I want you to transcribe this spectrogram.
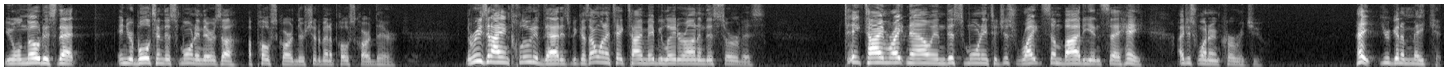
You'll notice that in your bulletin this morning there's a, a postcard, and there should have been a postcard there. The reason I included that is because I want to take time, maybe later on in this service, take time right now in this morning to just write somebody and say, hey, I just want to encourage you. Hey, you're going to make it.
